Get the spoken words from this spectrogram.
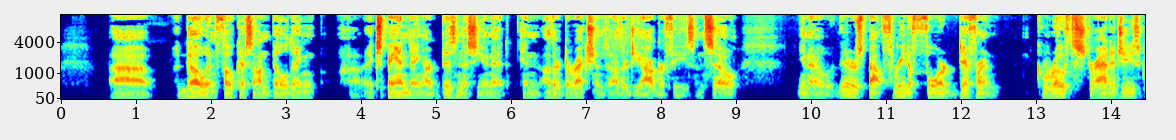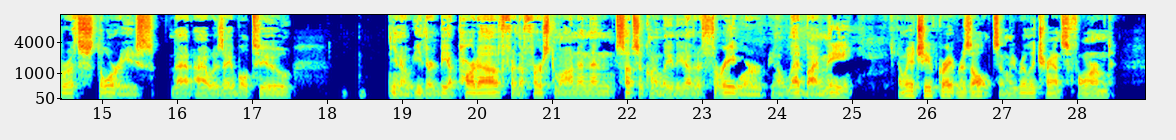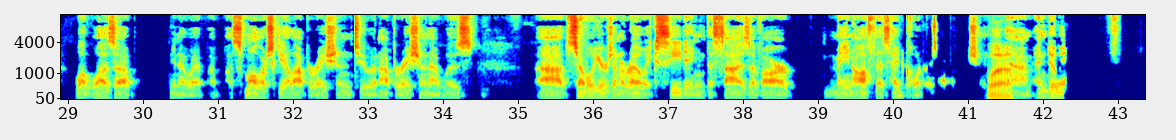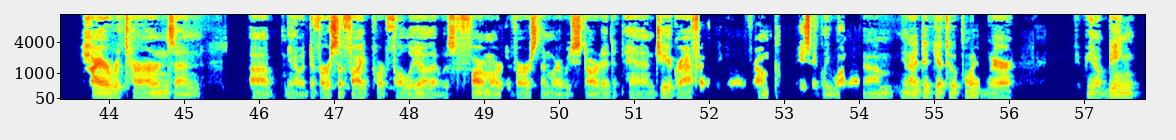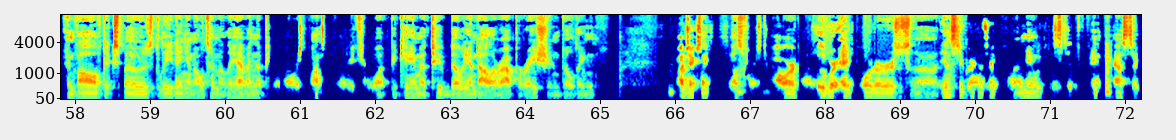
uh, go and focus on building uh, expanding our business unit in other directions and other geographies. And so, you know, there's about three to four different growth strategies, growth stories that I was able to, you know, either be a part of for the first one, and then subsequently the other three were, you know, led by me. And we achieved great results and we really transformed what was a you know a, a, smaller scale operation to an operation that was uh, several years in a row exceeding the size of our main office headquarters operation. Um, and doing higher returns and uh, you know a diversified portfolio that was far more diverse than where we started and geographically from basically one um, you know i did get to a point where you know, being involved, exposed, leading, and ultimately having the P&L responsibility for what became a two billion dollar operation, building projects like Salesforce Tower, Uber headquarters, uh, Instagram headquarters. I mean, we just did fantastic.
